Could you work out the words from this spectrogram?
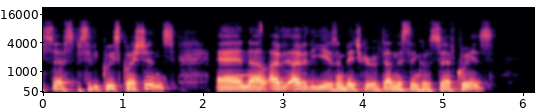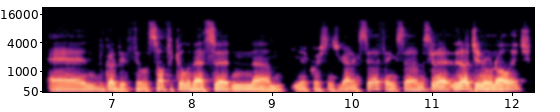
surf specific quiz questions. And uh, over, over the years on BeachGrit, we've done this thing called a surf quiz. And we've got a bit philosophical about certain um, you know questions regarding surfing. So I'm just gonna they're not general knowledge.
